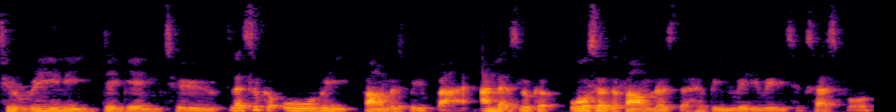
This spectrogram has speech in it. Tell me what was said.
to really dig into let's look at all the founders we've backed and let's look at also the founders that have been really really successful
